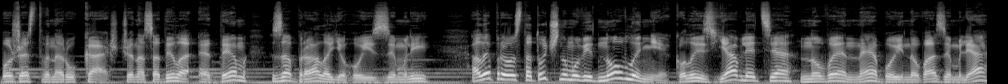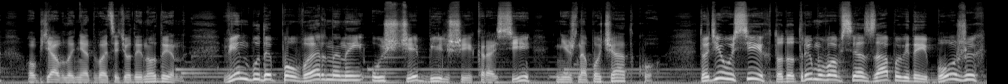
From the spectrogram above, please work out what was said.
божественна рука, що насадила Едем, забрала його із землі. Але при остаточному відновленні, коли з'являться нове небо і нова земля, об'явлення 21.1, він буде повернений у ще більшій красі, ніж на початку. Тоді усі, хто дотримувався заповідей Божих,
